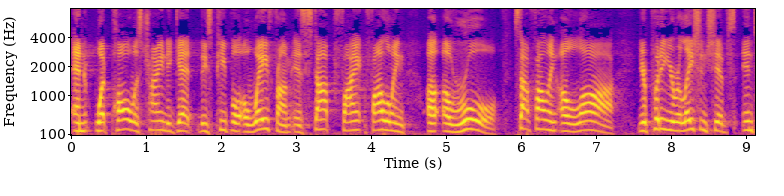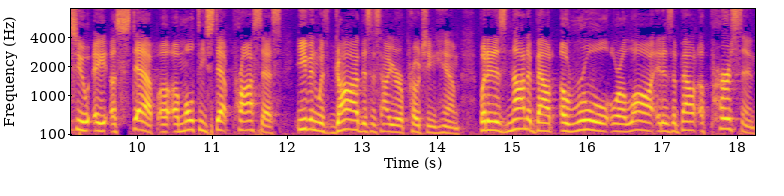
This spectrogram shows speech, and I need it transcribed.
And what Paul was trying to get these people away from is stop fi- following a, a rule Stop following a law. You're putting your relationships into a, a step, a, a multi step process. Even with God, this is how you're approaching Him. But it is not about a rule or a law, it is about a person.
